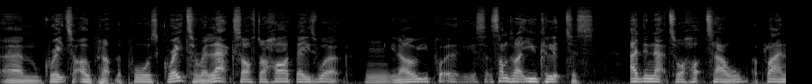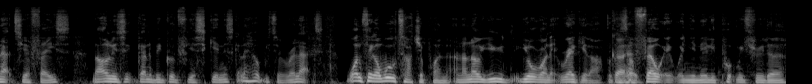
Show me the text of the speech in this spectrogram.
Um, great to open up the pores. Great to relax after a hard day's work. Hmm. You know, you put something like eucalyptus adding that to a hot towel, applying that to your face, not only is it going to be good for your skin, it's going to help you to relax. One thing I will touch upon, and I know you you're on it regular because I felt it when you nearly put me through the,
